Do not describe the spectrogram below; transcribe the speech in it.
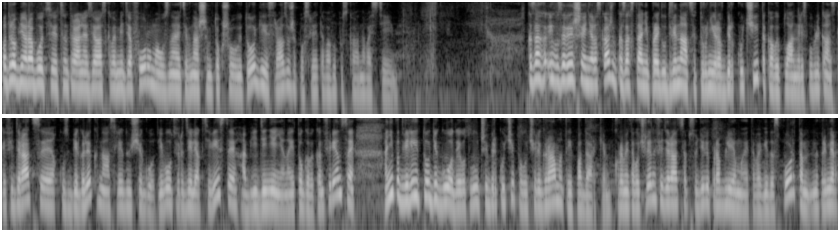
Подробнее о работе Центральноазиатского медиафорума узнаете в нашем ток-шоу «Итоги» сразу же после этого выпуска новостей. И в завершение расскажем. В Казахстане пройдут 12 турниров Беркучи. Таковы планы Республиканской Федерации Кузбегалек на следующий год. Его утвердили активисты объединения на итоговой конференции. Они подвели итоги года. И вот лучшие Беркучи получили грамоты и подарки. Кроме того, члены Федерации обсудили проблемы этого вида спорта. Например,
